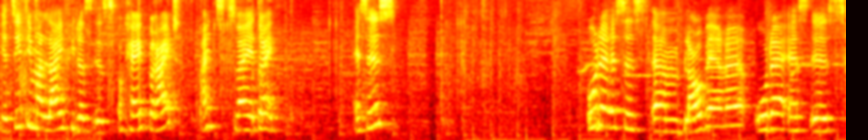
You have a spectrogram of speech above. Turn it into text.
Jetzt seht ihr mal live, wie das ist. Okay, bereit? Eins, zwei, drei. Es ist. Oder es ist ähm, Blaubeere oder es ist.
